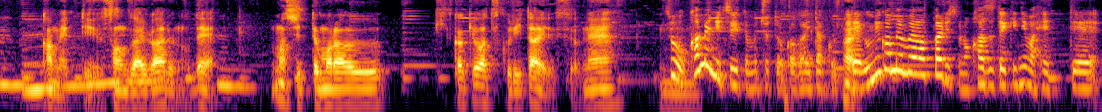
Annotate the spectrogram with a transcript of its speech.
うん亀っていう存在があるので、うんまあ、知ってもらうきっかけは作りたいですよね。そう、ん亀についてもちょっと伺いたくて、はい。ウミガメもやっぱりその数的には減って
